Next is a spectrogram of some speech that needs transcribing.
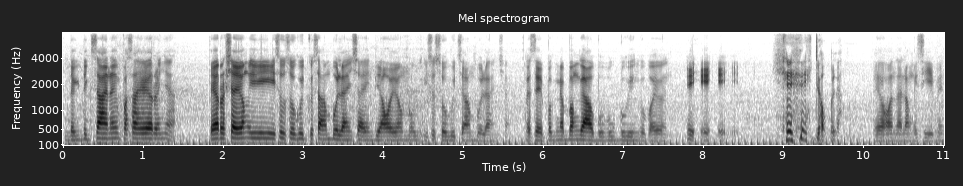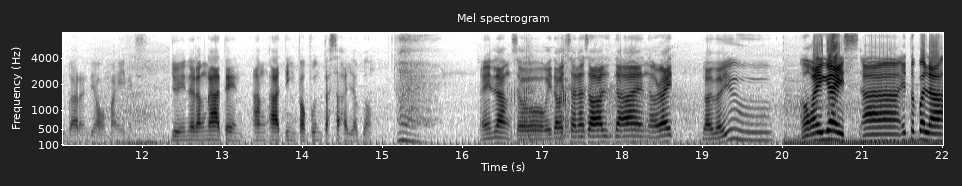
Dagdag sana yung pasahero niya. Pero siya yung isusugod ko sa ambulansya, hindi ako yung mag- isusugod sa ambulansya. Kasi pag nabangga ako, bubugbugin ko pa yun. Joke lang. Ayoko na lang isipin para hindi ako mainis. Join na lang natin ang ating papunta sa Alabang. Ayun lang. So, kita-kita na sa kaldaan. Alright? Bye-bye you! Okay guys, ah ito pala,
